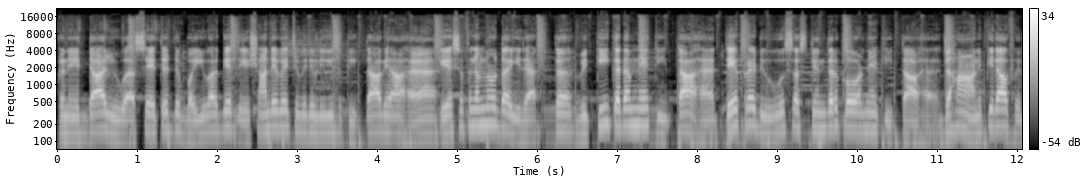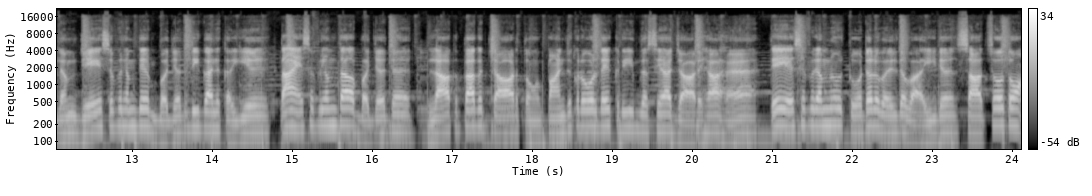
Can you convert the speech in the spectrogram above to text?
ਕੈਨੇਡਾ ਯੂਐਸਏ ਤੇ ਦੁਬਈ ਵਰਗੇ ਦੇਸ਼ਾਂ ਦੇ ਵਿੱਚ ਵੀ ਰਿਲੀਜ਼ ਕੀਤਾ ਗਿਆ ਹੈ। ਇਸ ਫਿਲਮ ਨੂੰ ਡਾਇਰੈਕਟ ਵਿੱਕੀ ਕਦਮ ਨੇ ਕੀਤਾ ਹੈ ਤੇ ਪ੍ਰੋਡਿਊਸ ਸਤਿੰਦਰ ਕੌਰ ਨੇ ਕੀਤਾ ਹੈ। ਜਹਾਨ ਕਿਲਾ ਫਿਲਮ? ਜੇ ਇਸ ਫਿਲਮ ਦੇ ਬਜਟ ਦੀ ਗੱਲ ਕਰੀਏ, ਤਾਂ ਇਸ ਫਿਲਮ ਦਾ ਬਜਟ ਲਗਭਗ 4 ਤੋਂ 5 ਕਰੋੜ ਦੇ ਕਰੀਬ ਦੱਸਿਆ ਜਾ ਰਿਹਾ ਹੈ ਤੇ ਇਸ ਫਿਲਮ ਨੂੰ ਟੋਟਲ ਵਰਲਡ ਵਾਈਡ 700 ਤੋਂ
